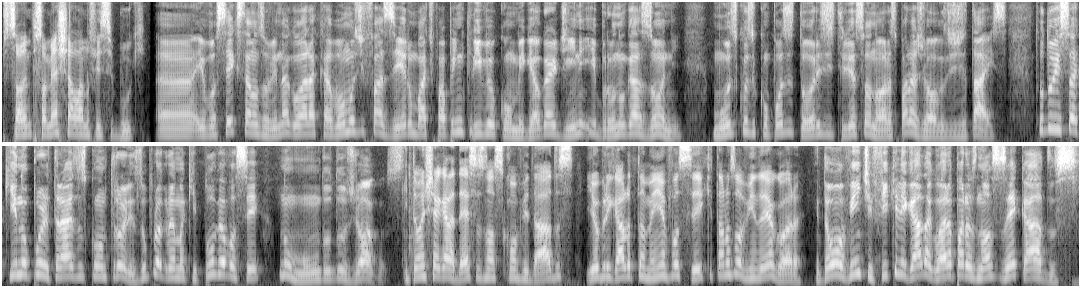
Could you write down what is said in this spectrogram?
só, só me achar lá no Facebook. Ah, e você que está nos ouvindo agora, acabamos de fazer um bate-papo incrível com Miguel Gardini e Bruno Gazzoni, músicos e compositores de trilhas sonoras para jogos digitais. Tudo isso aqui no Por Trás dos Controles, o programa que pluga você no mundo dos jogos. Então a gente agradece aos nossos convidados e obrigado também a você que tá nos ouvindo aí agora. Então, ouvinte, fique ligado agora para os nossos recados.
